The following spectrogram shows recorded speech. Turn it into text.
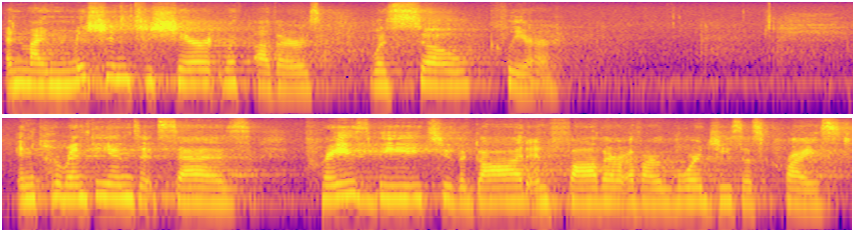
and my mission to share it with others was so clear. In Corinthians, it says, Praise be to the God and Father of our Lord Jesus Christ,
